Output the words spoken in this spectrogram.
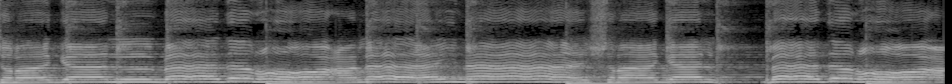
أشرق البدر علينا أشرق البدر علينا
